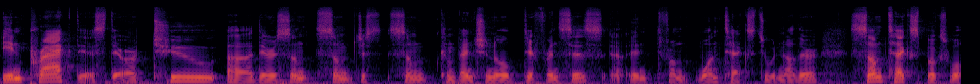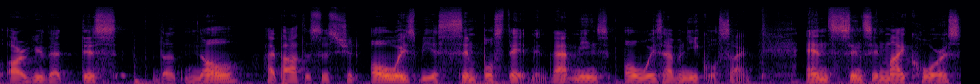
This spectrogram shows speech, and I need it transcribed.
in practice, there are two. Uh, there are some some just some conventional differences uh, in, from one text to another. Some textbooks will argue that this the null hypothesis should always be a simple statement. That means always have an equal sign. And since in my course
